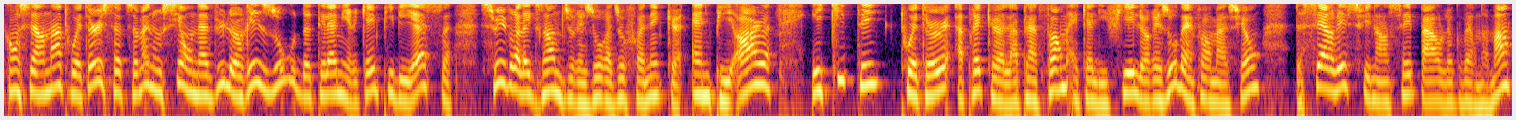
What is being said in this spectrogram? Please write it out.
concernant Twitter, cette semaine aussi, on a vu le réseau de télé américain PBS suivre l'exemple du réseau radiophonique NPR et quitter Twitter après que la plateforme ait qualifié le réseau d'information de service financé par le gouvernement,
